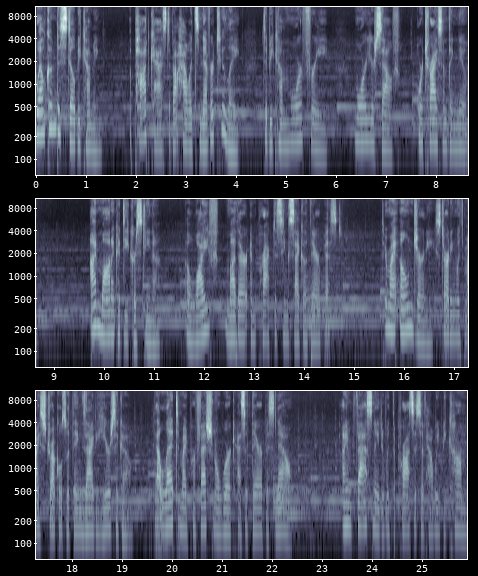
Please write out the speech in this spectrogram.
Welcome to Still Becoming, a podcast about how it's never too late to become more free, more yourself, or try something new. I'm Monica DiCristina, a wife, mother, and practicing psychotherapist. Through my own journey, starting with my struggles with anxiety years ago, that led to my professional work as a therapist now, I am fascinated with the process of how we become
